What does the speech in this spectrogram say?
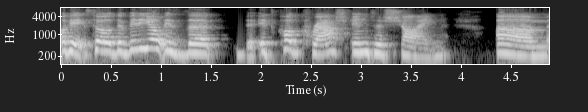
Okay, so the video is the it's called Crash into Shine. Um,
